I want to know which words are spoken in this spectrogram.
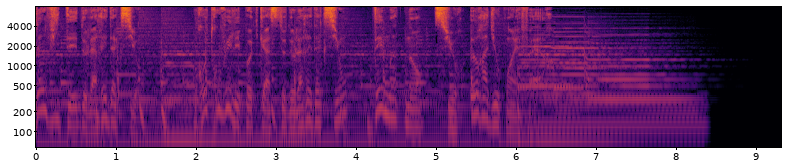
l'invité de la rédaction. Retrouvez les podcasts de la rédaction dès maintenant sur euradio.fr.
